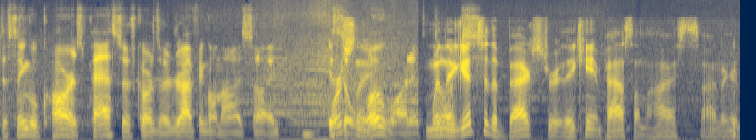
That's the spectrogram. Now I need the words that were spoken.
the single cars past those cars that are drafting on the high side. It's the low line. It When they get to the back straight, they can't pass on the highest side. They're gonna,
